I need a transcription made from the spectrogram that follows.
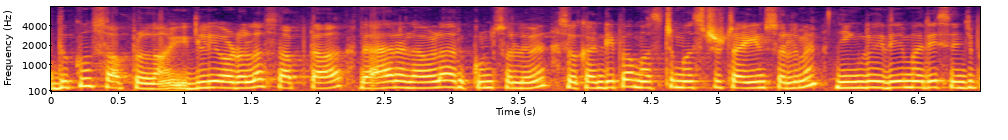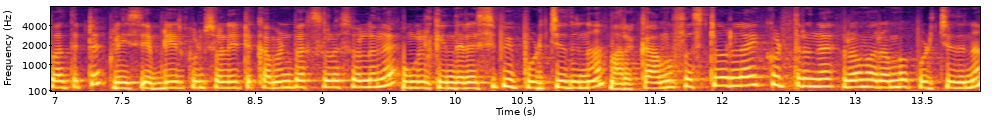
அதுக்கும் சாப்பிடலாம். இட்லியோடலாம் சாப்பிட்டா வேற லெவலாக இருக்கும்னு சொல்லுவேன். ஸோ கண்டிப்பாக மஸ்ட் மஸ்ட் ட்ரைன்னு சொல்லுவேன். நீங்களும் இதே மாதிரியே செஞ்சு பார்த்துட்டு ப்ளீஸ் எப்படி இருக்குன்னு சொல்லிட்டு கமெண்ட் கமெண்ட் சொல்லுங்கள் உங்களுக்கு இந்த ரெசிபி பிடிச்சதுன்னா மறக்காமல் ஃபர்ஸ்ட் ஒரு லைக் கொடுத்துருங்க. ரொம்ப ரொம்ப பிடிச்சதுன்னா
